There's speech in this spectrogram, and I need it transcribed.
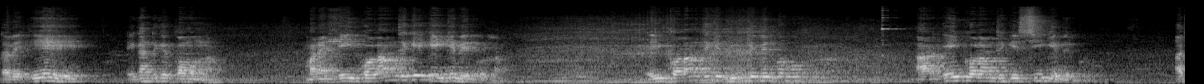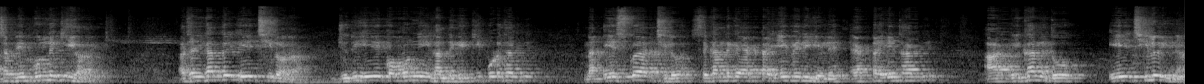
তাহলে এ এখান থেকে কমন না। মানে এই কলাম থেকে এইকে বের করলাম। এই কলাম থেকে বি কে বের করব আর এই কলাম থেকে সি কে বের করব। আচ্ছা বের করলে কি হবে? আচ্ছা এখান থেকে এ ছিল না। যদি এ কমন নিয়ে এখান থেকে কি পড়ে থাকবে? না, এ স্কোয়ার ছিল, সেখান থেকে একটা এ বেরিয়ে গেলে একটা এ থাকবে। আর এখানে তো এ ছিলই না।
